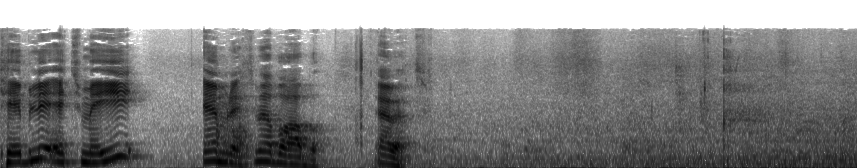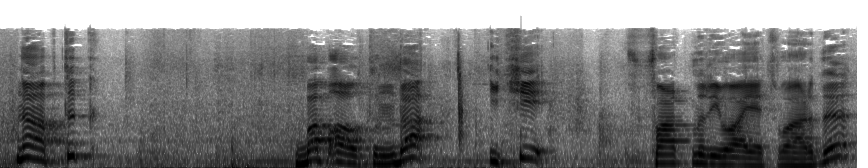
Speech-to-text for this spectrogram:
tebliğ etmeyi emretme babı. Evet. Ne yaptık? Bab altında iki farklı rivayet vardı.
